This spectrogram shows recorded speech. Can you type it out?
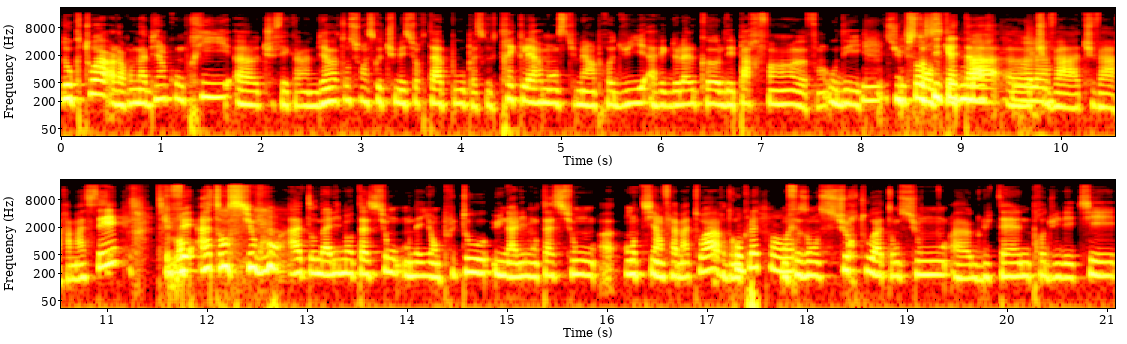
Donc toi, alors on a bien compris, euh, tu fais quand même bien attention à ce que tu mets sur ta peau parce que très clairement, si tu mets un produit avec de l'alcool, des parfums, euh, ou des substances cata, euh, tu vas tu vas ramasser. tu fais attention à ton alimentation en ayant plutôt une alimentation anti-inflammatoire, donc en faisant surtout attention gluten, produits laitiers,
